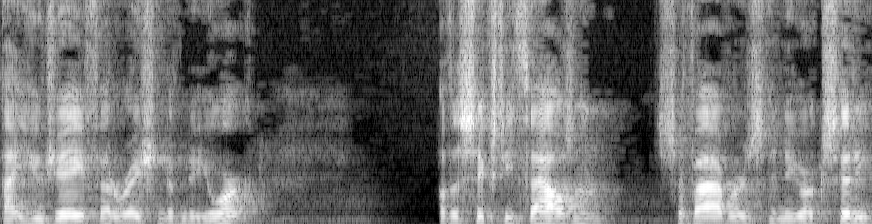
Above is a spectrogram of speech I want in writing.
by UJA Federation of New York, of the 60,000 survivors in New York City,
